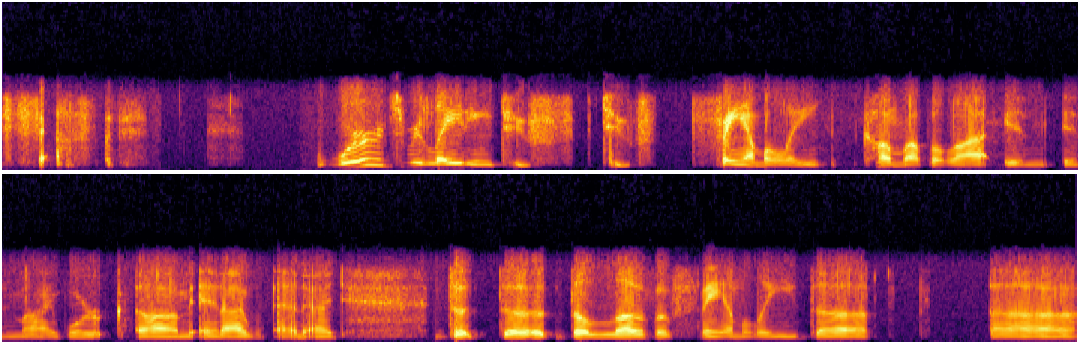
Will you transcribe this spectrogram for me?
words relating to to family come up a lot in in my work. Um and i and i the the the love of family the uh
